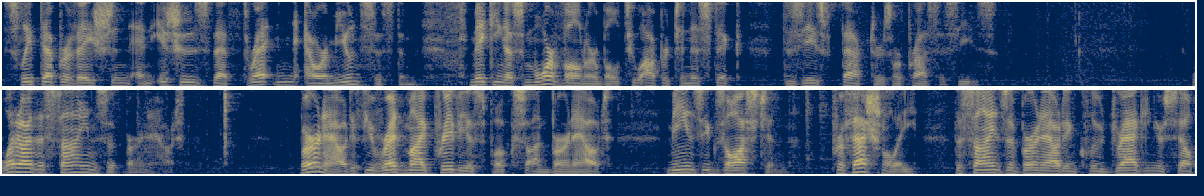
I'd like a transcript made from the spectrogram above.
sleep deprivation and issues that threaten our immune system, making us more vulnerable to opportunistic disease factors or processes. What are the signs of burnout? Burnout, if you've read my previous books on burnout, means exhaustion. Professionally, the signs of burnout include dragging yourself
